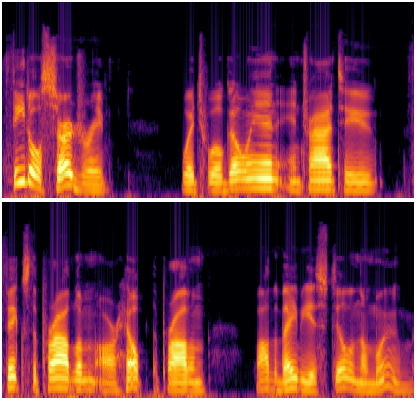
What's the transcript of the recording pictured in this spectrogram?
fetal surgery, which will go in and try to fix the problem or help the problem while the baby is still in the womb.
